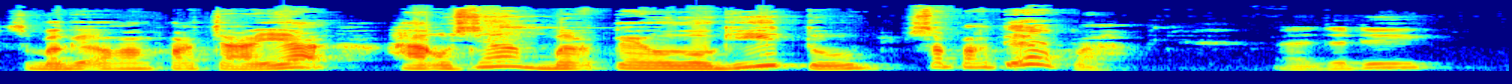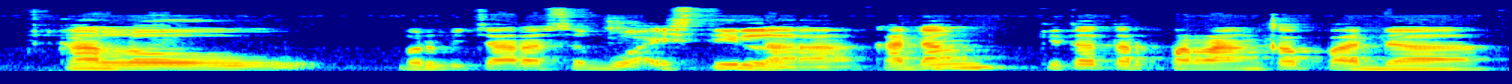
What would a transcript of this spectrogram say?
sebagai orang percaya harusnya berteologi itu seperti apa? Nah, jadi kalau berbicara sebuah istilah, kadang kita terperangkap pada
